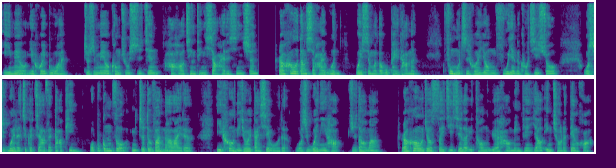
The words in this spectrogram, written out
，email 也回不完，就是没有空出时间好好倾听小孩的心声。然后当小孩问为什么都不陪他们，父母只会用敷衍的口气说：“我是为了这个家在打拼，我不工作，你这顿饭哪来的？以后你就会感谢我的，我是为你好，知道吗？”然后就随即接了一通约好明天要应酬的电话。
